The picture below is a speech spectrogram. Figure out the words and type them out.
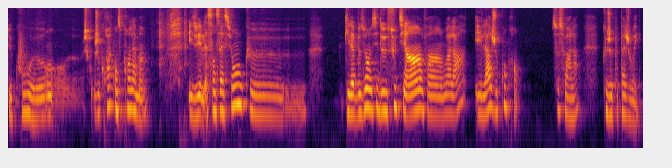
Du coup, euh, je, crois qu'on se prend la main. Et j'ai la sensation que qu'il a besoin aussi de soutien. Enfin, voilà. Et là, je comprends, ce soir-là, que je peux pas jouer.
